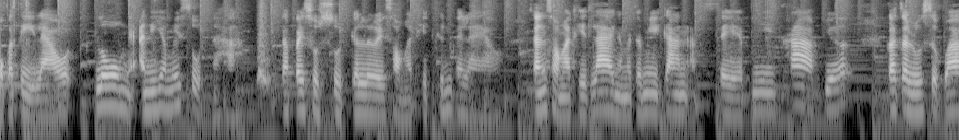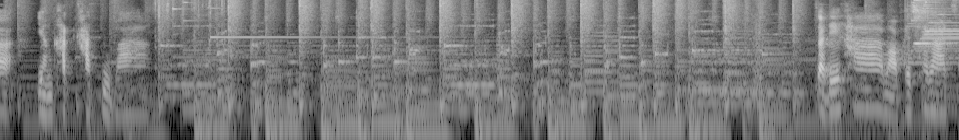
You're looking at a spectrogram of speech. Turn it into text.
ปกติแล้วโล่งเนี่ยอันนี้ยังไม่สุดนะคะจะไปสุดๆกันเลย 2 อาทิตย์ขึ้นไปแล้ว นั้น 2 อาทิตย์แรกเนี่ยมันจะมีการอักเสบมีคราบเยอะ ก็จะรู้สึกว่ายังขัดขัดอยู่บ้างสวัสดีค่ะหมอเพชรรัตน์แส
